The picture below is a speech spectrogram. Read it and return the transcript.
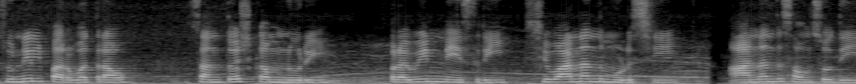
ಸುನಿಲ್ ಪರ್ವತರಾವ್, ಸಂತೋಷ್ ಕಮ್ನೂರಿ, ಪ್ರವೀಣ್ ನೇಸ್ರಿ, ಶಿವಾನಂದ್ ಮುಡ್ಸಿ, ಆನಂದ್ ಸಂಸುದಿ,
